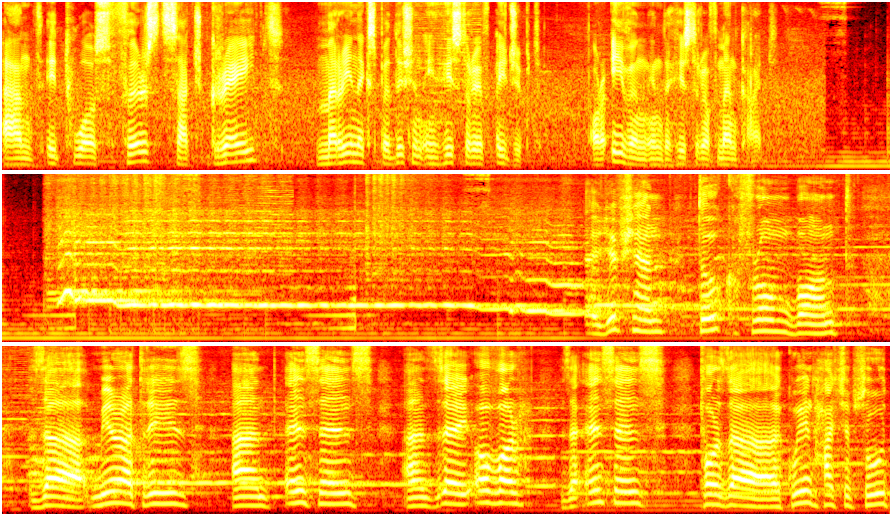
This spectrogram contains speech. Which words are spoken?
And it was first such great marine expedition in history of Egypt, or even in the history of mankind. Egyptian took from Punt the myrrh trees and incense, and they offer the incense for the Queen Hatshepsut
